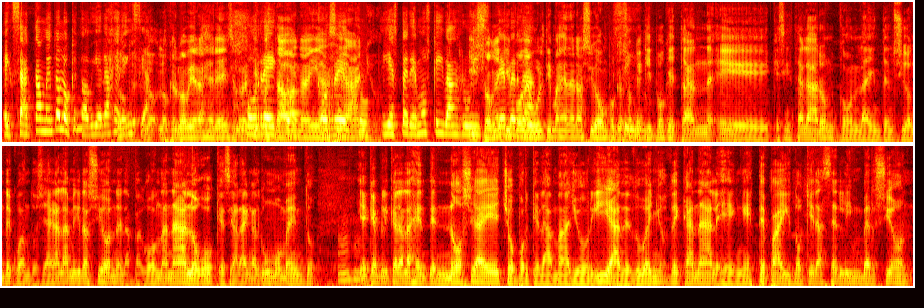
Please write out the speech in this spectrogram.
exactamente lo que no había era gerencia Lo que, lo- lo que no había era gerencia. Los correcto equipos estaban ahí hace años. y esperemos que Iván Ruiz Y son de equipos verdad de última generación porque son equipos que están eh, que se instalaron con la intención de cuando se haga la migración, el apagón análogo que se hará en algún momento. Y hay que explicar a la gente, no se ha hecho porque la mayoría de dueños de canales en este país no quiere hacer la inversión.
